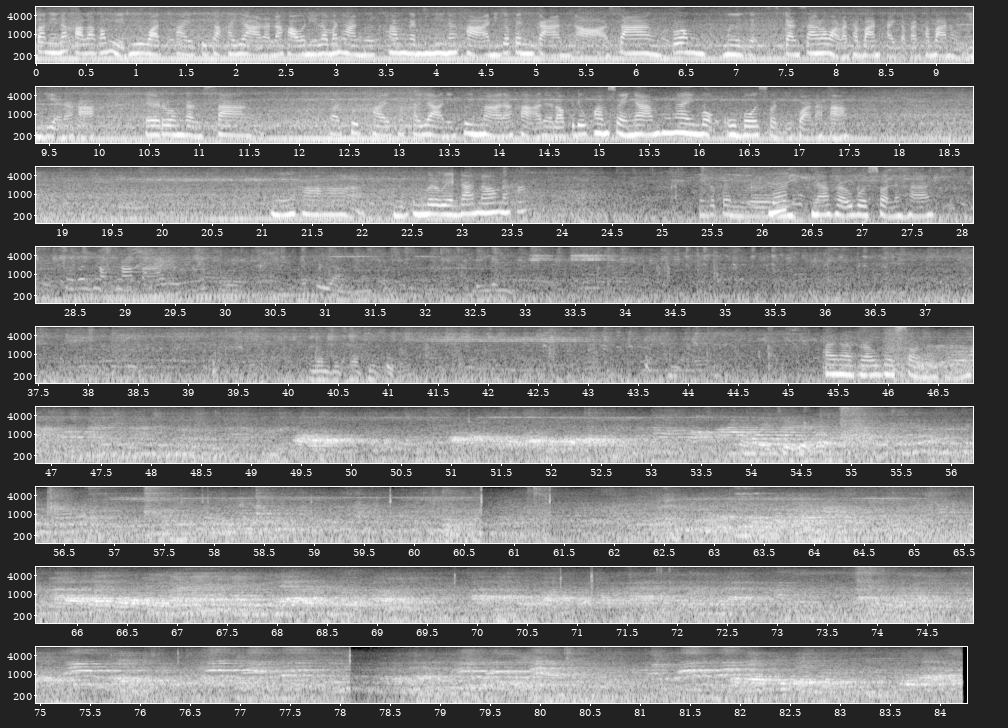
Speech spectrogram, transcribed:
ตอนนี้นะคะเราก็อยู่ที่วัดไทยพุทธคยาแล้วนะคะ วันนี้เรามาทานมื้อค่ำกันที่นี่นะคะ อันนี้ก็เป็นการสร้างร่วมมือการสร้างระหว่างรัฐบาลไทยกับรัฐบาลของอินเดียนะคะได้ร่วมกันสร้างวัดพุทธไทยพุทธคยานี้ขึ้นมานะคะ เดี๋ยวเราไปดูความสวยงามข้างในบกอุโบสถดีกว่านะคะ นี่ค่ะนี่เป็นบริเวณด้านนอกนะคะนี่ก็เป็นบริเวณหน้าพระอุโบสถนะคะ ตัวอย่างนั่นคือแค่ที่สุดภายในพระอุโบสถนะคะ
